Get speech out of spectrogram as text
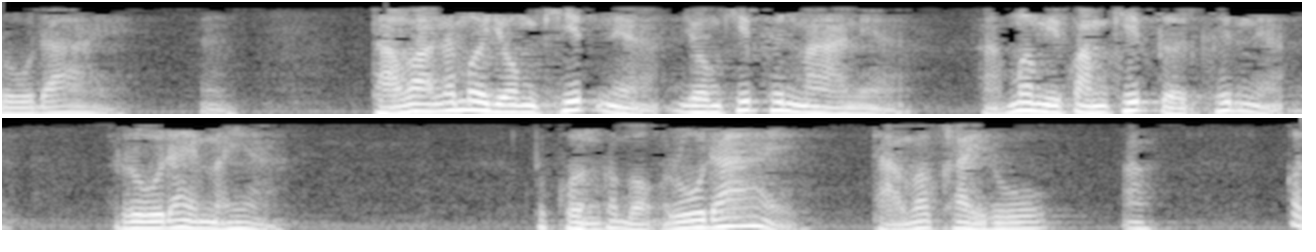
รู้ได้ถามว่าแล้วเมื่อโยมคิดเนี่ยโยมคิดขึ้นมาเนี่ยเมื่อมีความคิดเกิดขึ้นเนี่ย รู้ได้ไหมอะ ทุกคนก็บอกรู้ได้ ถามว่าใครรู้อะก็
